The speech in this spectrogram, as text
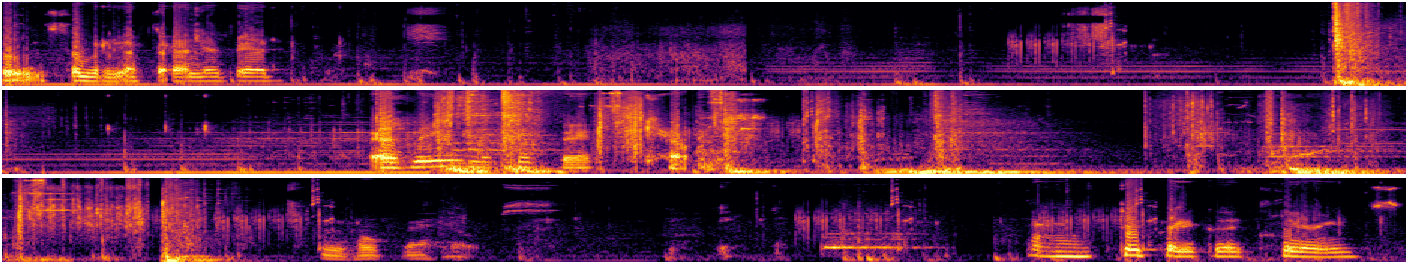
Oh, somebody left it on their bed. Every little bit counts. I hope that helps. Oh, did pretty good clearings.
